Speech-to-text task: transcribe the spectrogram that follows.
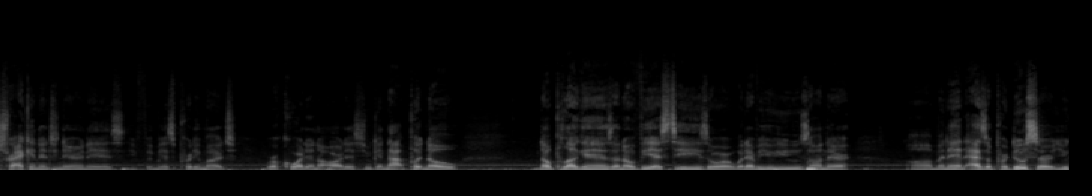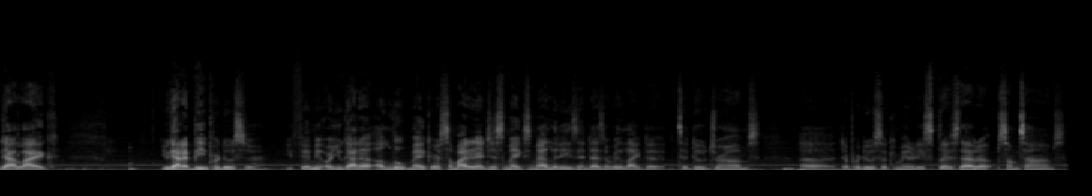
tracking engineering is, you feel me? It's pretty much recording an artist. You cannot put no no plugins or no VSTs or whatever you use on there. Um, and then as a producer, you got like you got a beat producer, you feel me? Or you got a, a loop maker, somebody that just makes melodies and doesn't really like to, to do drums. Uh, the producer community splits that up sometimes.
